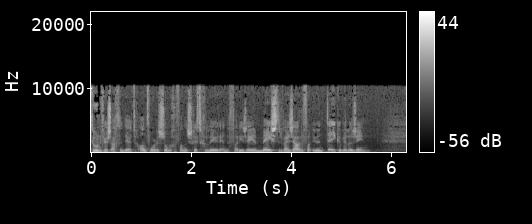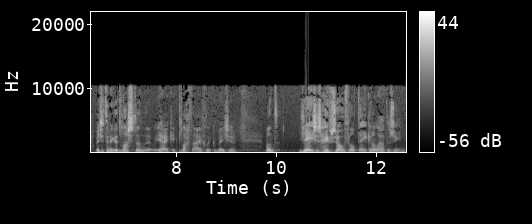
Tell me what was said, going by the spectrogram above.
Toen, vers 38, antwoordden sommige van de schriftgeleerden en de fariseeën, meester, wij zouden van u een teken willen zien. Weet je, toen ik dit las, dan, eh, ja, ik, ik lachte eigenlijk een beetje. Want Jezus heeft zoveel tekenen laten zien.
